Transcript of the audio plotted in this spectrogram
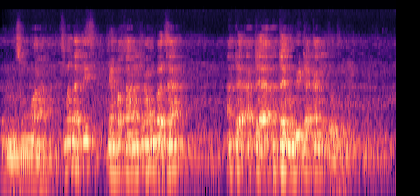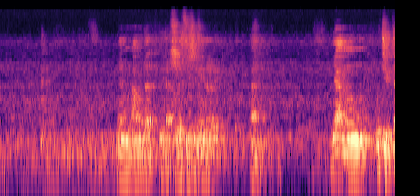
Hmm, semua. Cuma tadi yang pertama itu kamu baca ada ada ada yang membedakan itu yang kamu tidak, tulis di sini tapi kan. yang uji T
